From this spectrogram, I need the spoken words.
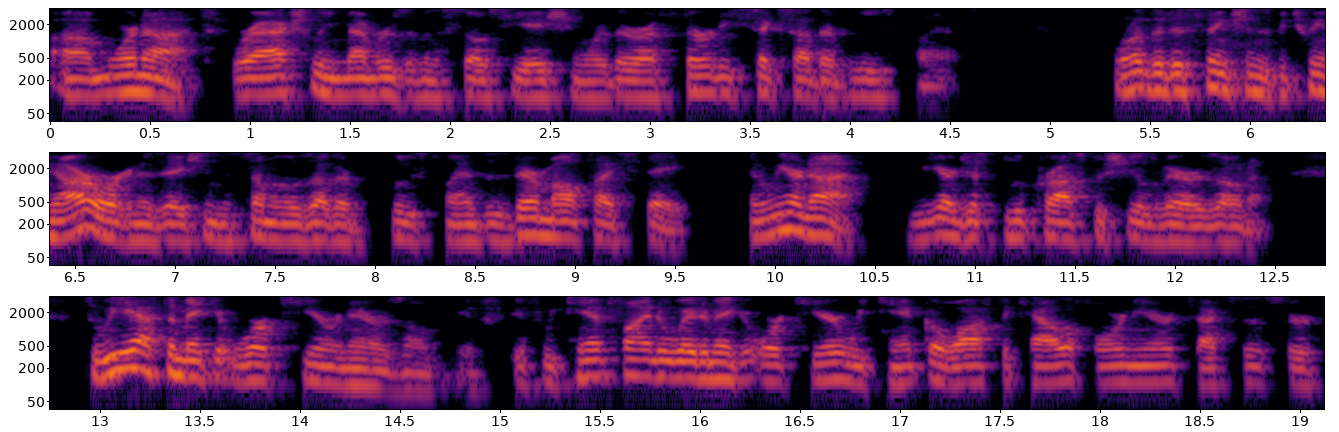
Um, we're not. We're actually members of an association where there are 36 other blues plans. One of the distinctions between our organization and some of those other blues plans is they're multi-state, and we are not. We are just Blue Cross Blue Shield of Arizona. So we have to make it work here in Arizona. If, if we can't find a way to make it work here, we can't go off to California or Texas or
